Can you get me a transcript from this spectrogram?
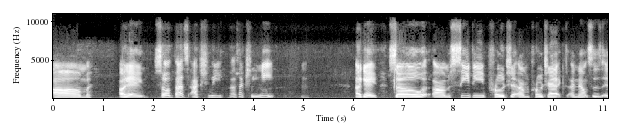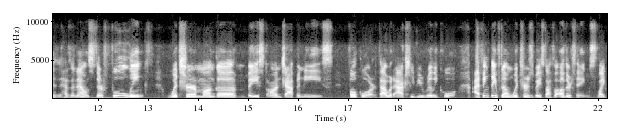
Um, okay, so that's actually that's actually neat. Okay, so um, CD Projekt um, Projekt announces it has announced their full length Witcher manga based on Japanese folklore. That would actually be really cool. I think they've done Witchers based off of other things like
